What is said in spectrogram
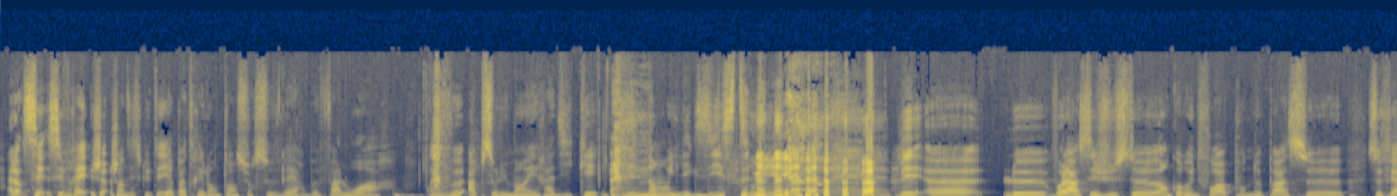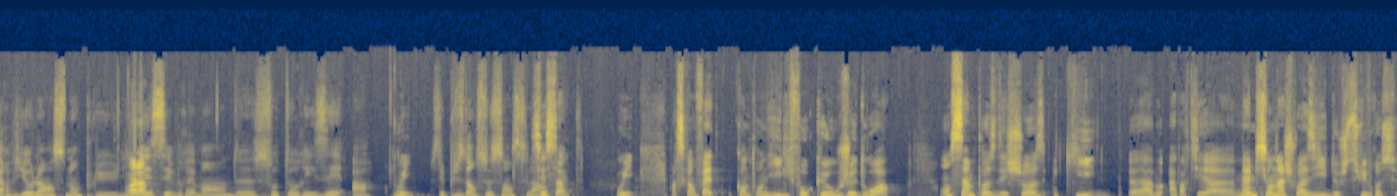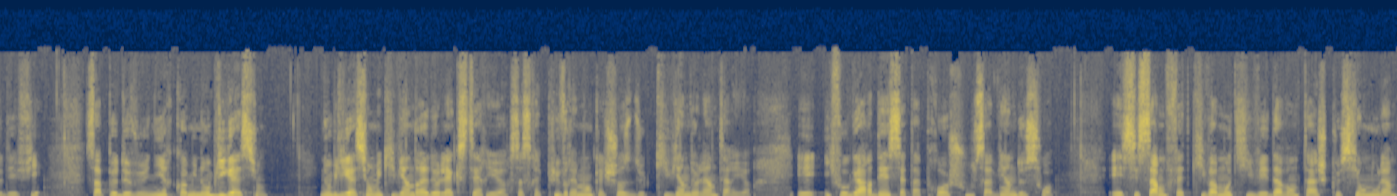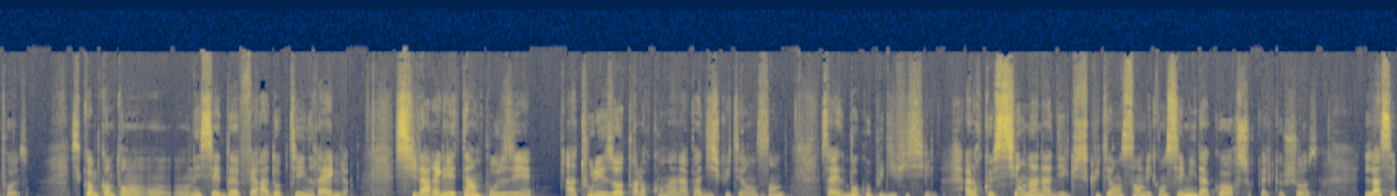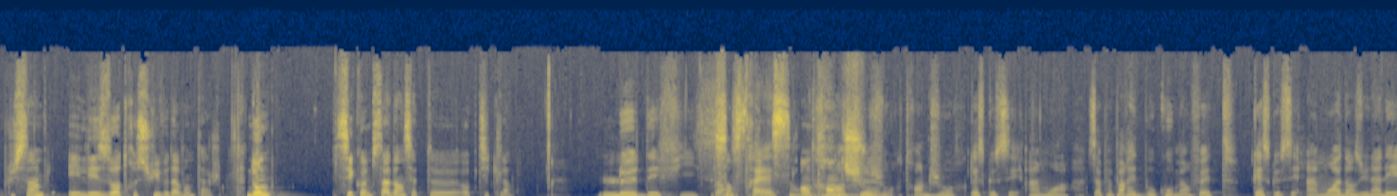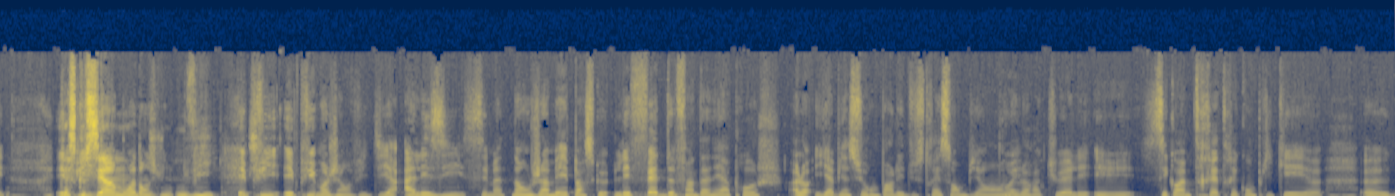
Alors, c'est vrai, je- j'en discutais il n'y a pas très longtemps sur ce verbe falloir qu'on veut absolument éradiquer. Mais non, il existe. Oui, Mais euh, le, voilà, c'est juste, euh, encore une fois, pour ne pas se, se faire violence non plus. L'idée, Voilà. c'est vraiment de s'autoriser à. oui, C'est plus dans ce sens-là. C'est ça. fait. oui. Parce qu'en fait, quand on dit il faut que ou je dois, on s'impose des choses qui, euh, à, partir, même si on a choisi de suivre ce défi, ça peut devenir comme une obligation. Une obligation, mais qui viendrait de l'extérieur. Ça serait plus vraiment quelque chose qui vient de l'intérieur. Et il faut garder cette approche où ça vient de soi. Et c'est ça, en fait, qui va motiver davantage que si on nous l'impose. C'est comme quand on, on- on essaie de faire adopter une règle. Si la règle est imposée à tous les autres alors qu'on n'en a pas discuté ensemble, ça va être beaucoup plus difficile. Alors que si on en a discuté ensemble et qu'on s'est mis d'accord sur quelque chose, là c'est plus simple et les autres suivent davantage. Donc c'est comme ça dans cette euh, optique-là. Le défi sans, Sans stress, stress, en en 30 jours. jours. 30 jours. Qu'est-ce que c'est un mois? Ça peut paraître beaucoup, mais en fait, qu'est-ce que c'est un mois dans une année? Qu'est-ce que c'est un mois dans une, une vie? Et puis, et puis, moi, j'ai envie de dire, allez-y, c'est maintenant ou jamais, parce que les fêtes de fin d'année approchent. Alors, il y a bien sûr, on parlait du stress ambiant Ouais. de l'heure actuelle, et, et c'est quand même très, très compliqué euh, euh,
